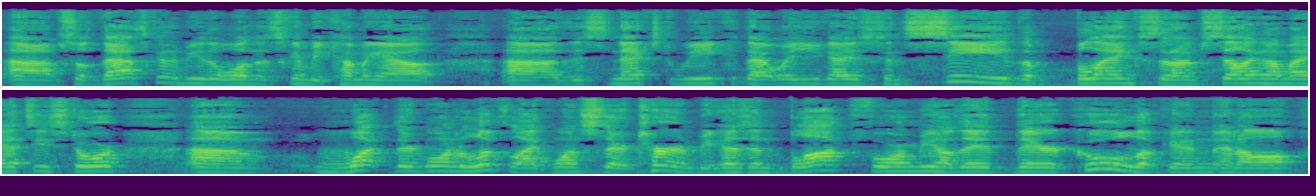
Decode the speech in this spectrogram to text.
Uh, so that's going to be the one that's going to be coming out uh, this next week. That way you guys can see the blanks that I'm selling on my Etsy store. Um, what they're going to look like once they're turned because in block form, you know, they, they're cool looking and all,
